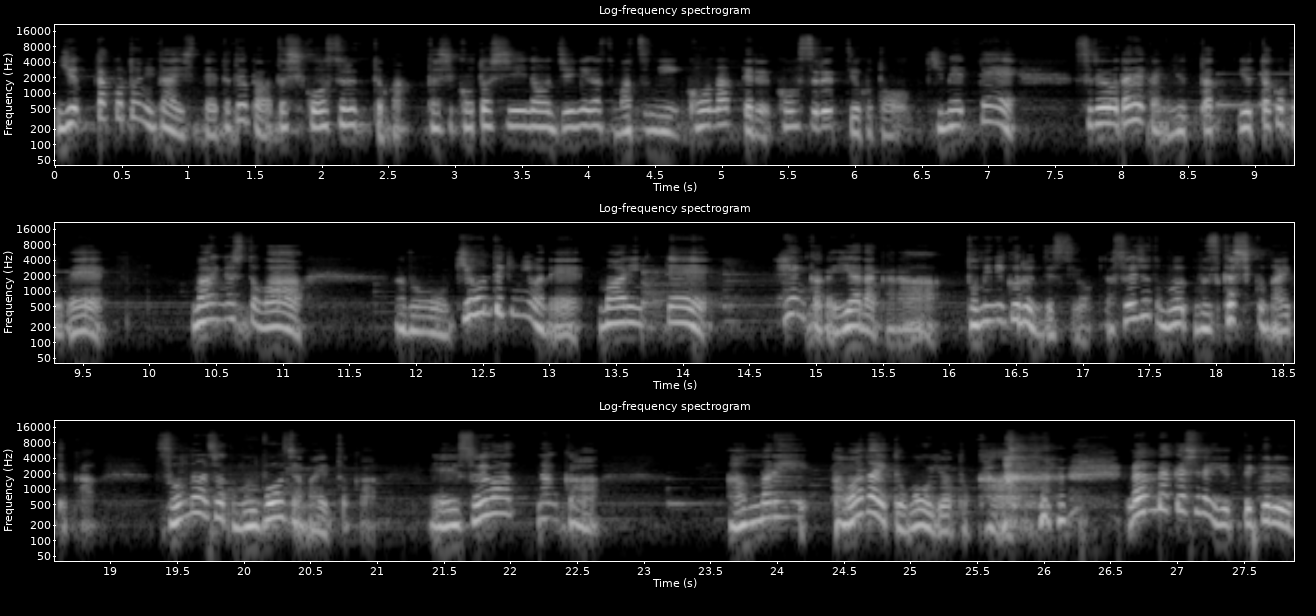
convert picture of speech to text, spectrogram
言ったことに対して、例えば私こうするとか、私今年の12月末にこうなってる、こうするっていうことを決めて、それを誰かに言った、言ったことで、周りの人は、あの、基本的にはね、周りって変化が嫌だから止めに来るんですよ。それちょっと難しくないとか、そんなのちょっと無謀じゃないとか、えー、それはなんか、あんまり合わないと思うよとか 何らかしら言ってくる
